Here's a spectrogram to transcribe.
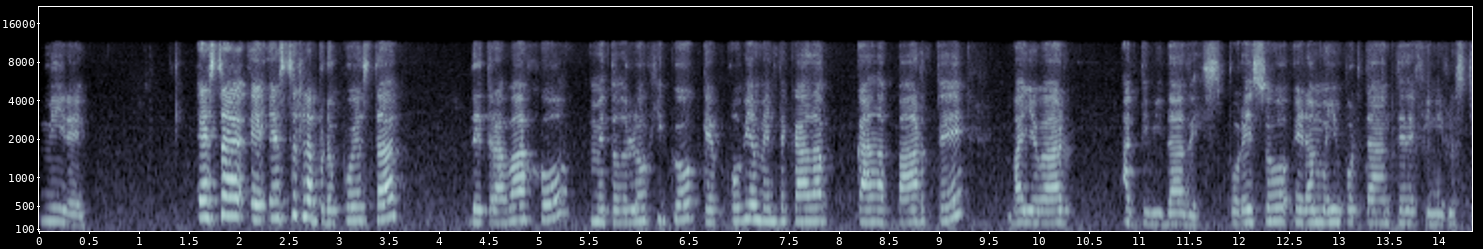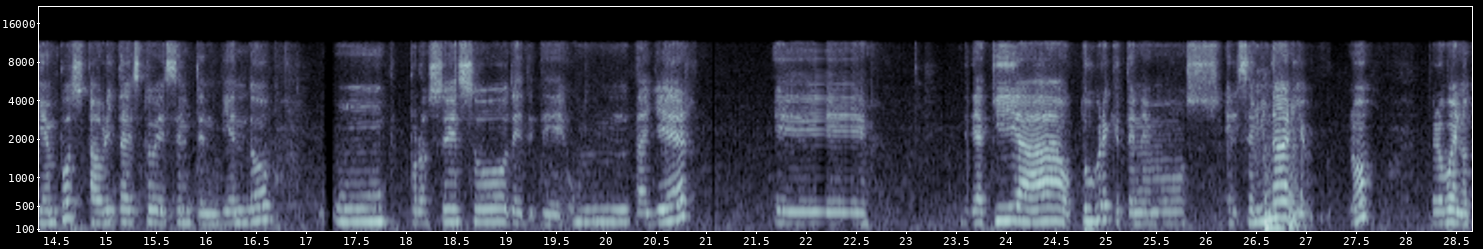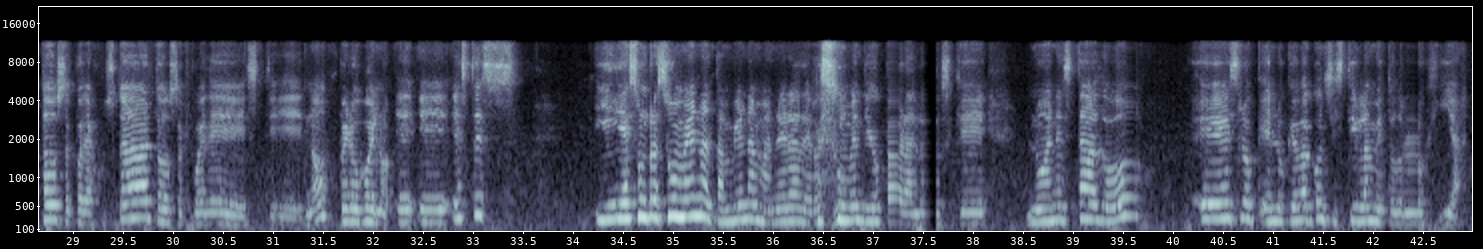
Miren, esta, eh, esta es la propuesta de trabajo metodológico que obviamente cada, cada parte va a llevar actividades. Por eso era muy importante definir los tiempos. Ahorita esto es entendiendo un proceso de, un taller eh, de aquí a octubre que tenemos el seminario, ¿no? Pero bueno, todo se puede ajustar, todo se puede, este, ¿no? Pero bueno, eh, eh, este es, y es un resumen, también a manera de resumen, digo, para los que no han estado, es lo que, en lo que va a consistir la metodología.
